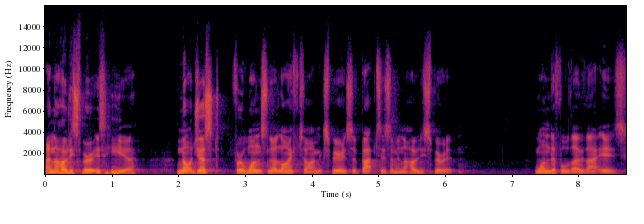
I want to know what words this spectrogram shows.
And the Holy Spirit is here, not just for a once in a lifetime experience of baptism in the Holy Spirit, wonderful though that is.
